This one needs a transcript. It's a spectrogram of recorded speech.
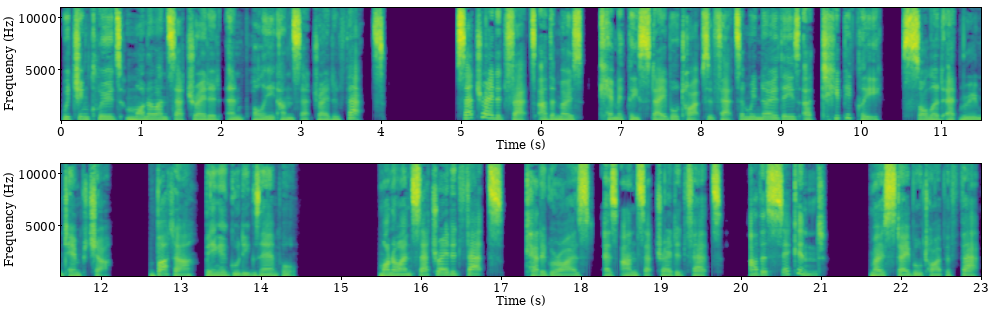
which includes monounsaturated and polyunsaturated fats. Saturated fats are the most chemically stable types of fats, and we know these are typically solid at room temperature, butter being a good example. Monounsaturated fats, categorized as unsaturated fats, are the second most stable type of fat.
